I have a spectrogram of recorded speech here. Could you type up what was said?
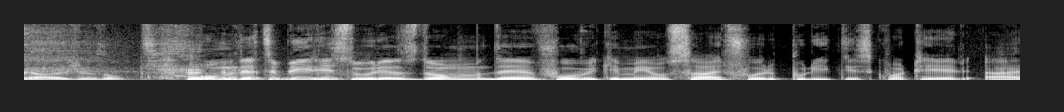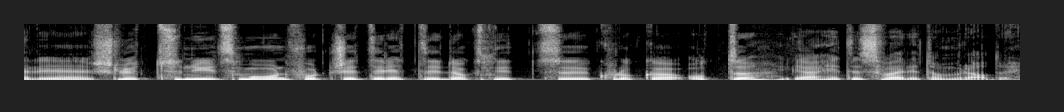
Ja, ikke sant. Om dette blir historiens dom, det får vi ikke med oss her, for Politisk kvarter er slutt. Nyhetsmorgen fortsetter etter Dagsnytt klokka åtte. Jeg heter Sverre Tom Radøy.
